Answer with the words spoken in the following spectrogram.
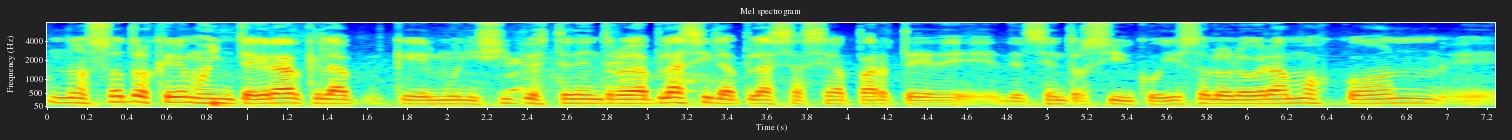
Nosotros queremos integrar que, que, el municipio esté dentro de la plaza y la plaza sea parte del centro cívico y eso lo logramos con eh,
